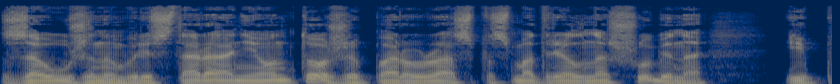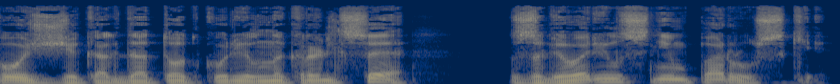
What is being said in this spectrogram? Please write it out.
За ужином в ресторане он тоже пару раз посмотрел на Шубина и позже, когда тот курил на крыльце, заговорил с ним по-русски.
